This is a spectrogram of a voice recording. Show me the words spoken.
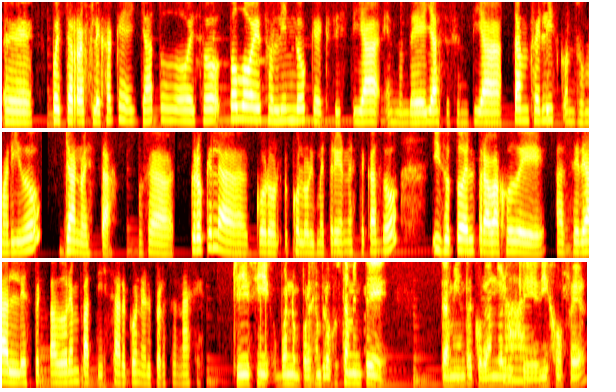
eh, pues te refleja que ya todo eso, todo eso lindo que existía en donde ella se sentía tan feliz con su marido, ya no está. O sea, creo que la colorimetría en este caso hizo todo el trabajo de hacer al espectador empatizar con el personaje. Sí, sí, bueno, por ejemplo, justamente también recordando algo que dijo Fer,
